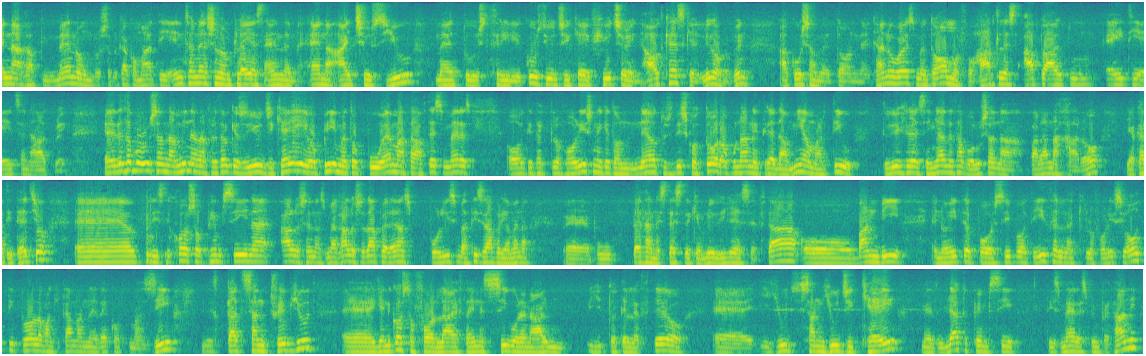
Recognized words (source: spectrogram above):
Ένα αγαπημένο μου προσωπικά κομμάτι International Players Anthem ένα I Choose You με τους θρηλυκούς UGK featuring Outkast και λίγο πριν ακούσαμε τον Kanye West με το όμορφο Heartless από το album 88 and Heartbreak. Ε, δεν θα μπορούσα να μην αναφερθώ και στους UGK οι οποίοι με το που έμαθα αυτές τις μέρες ότι θα κυκλοφορήσουν και τον νέο τους δίσκο τώρα όπου να είναι 31 Μαρτίου του 2009 δεν θα μπορούσα να, παρά να χαρώ για κάτι τέτοιο. Ε, Δυστυχώς ο Pimp C είναι άλλος ένας μεγάλος ράπερ, ένας πολύ συμπαθής ράπερ για μένα ε, που πέθανε στις 4 Δεκεμβρίου 2007. Ο Ban B εννοείται πως είπε ότι ήθελε να κυκλοφορήσει ό,τι πρόλαβαν και κάνανε ρέκορτ μαζί, κάτι σαν tribute. Ε, Γενικώς το For Life θα είναι σίγουρα ένα άλμπουμ το τελευταίο ε, σαν UGK με δουλειά του PMC τις μέρες πριν πεθάνει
